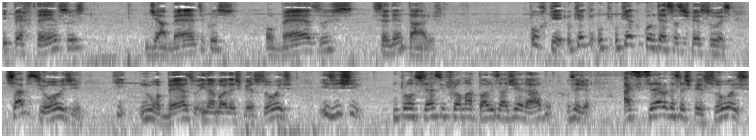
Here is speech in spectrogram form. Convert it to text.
Hipertensos, diabéticos, obesos, sedentários. Por quê? O que, é o, o é que acontece com essas pessoas? Sabe-se hoje que no obeso e na maioria das pessoas existe um processo inflamatório exagerado. Ou seja, as células dessas pessoas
